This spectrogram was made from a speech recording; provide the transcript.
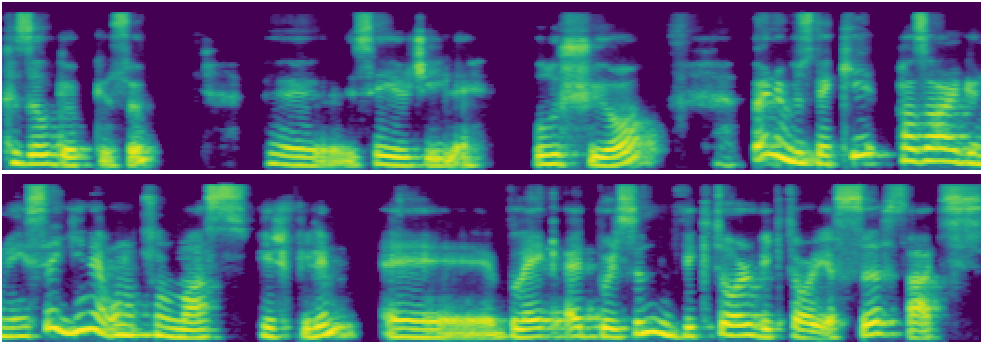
Kızıl Gökyüzü e, seyirciyle buluşuyor. Önümüzdeki pazar günü ise yine unutulmaz bir film. Ee, Blake Edwards'ın Victor Victoria'sı saat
